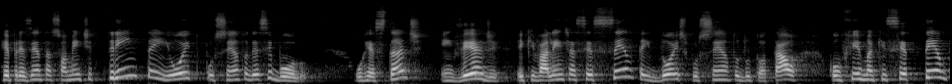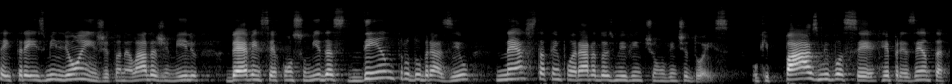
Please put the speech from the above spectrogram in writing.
representa somente 38% desse bolo. O restante, em verde, equivalente a 62% do total, confirma que 73 milhões de toneladas de milho devem ser consumidas dentro do Brasil nesta temporada 2021-22, o que, pasme você, representa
